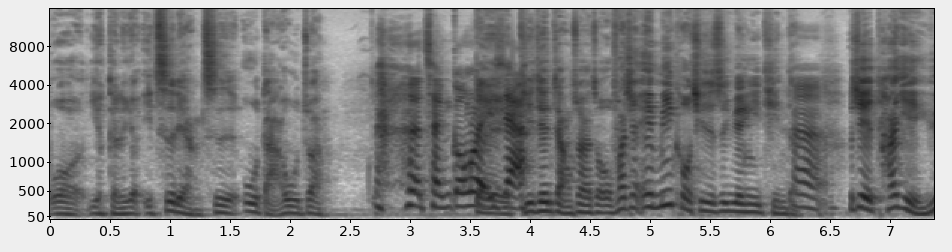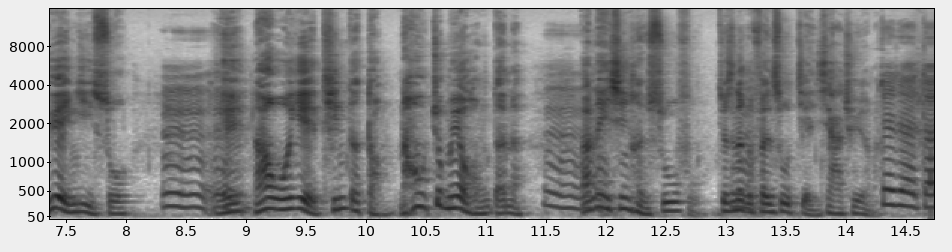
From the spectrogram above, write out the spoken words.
我有可能有一次两次误打误撞。成功了一下，提前讲出来之后，我发现，哎、欸、，Miko 其实是愿意听的，嗯，而且他也愿意说，嗯嗯，哎、欸，然后我也听得懂，然后就没有红灯了，嗯嗯，然后内心很舒服，就是那个分数减下去了嘛，对对对，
